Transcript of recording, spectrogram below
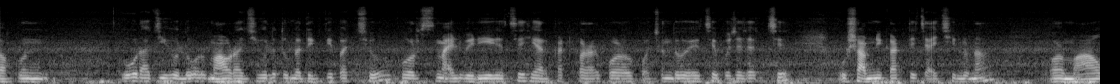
তখন ও রাজি হলো, ওর মাও রাজি হলো, তোমরা দেখতেই পাচ্ছ। ওর স্মাইল বেরিয়ে গেছে হেয়ার কাট করার পর ওর পছন্দ হয়েছে, বোঝা যাচ্ছে। ও সামনে কাটতে চাইছিল না। ওর মাও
